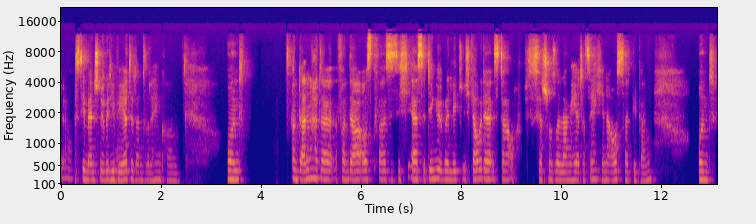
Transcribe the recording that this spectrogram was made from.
Ja, ja. Dass die Menschen über die Werte dann so dahin kommen. Und, und dann hat er von da aus quasi sich erste Dinge überlegt. Und ich glaube, der ist da auch, das ist jetzt schon so lange her, tatsächlich in eine Auszeit gegangen. Und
